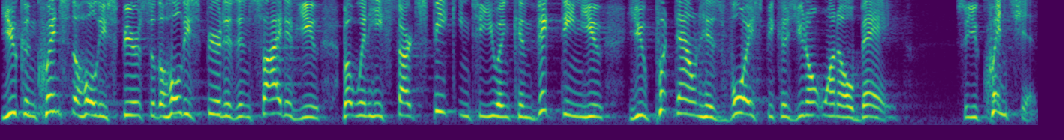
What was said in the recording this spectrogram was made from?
You can quench the Holy Spirit, so the Holy Spirit is inside of you, but when He starts speaking to you and convicting you, you put down His voice because you don't want to obey. So you quench it.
